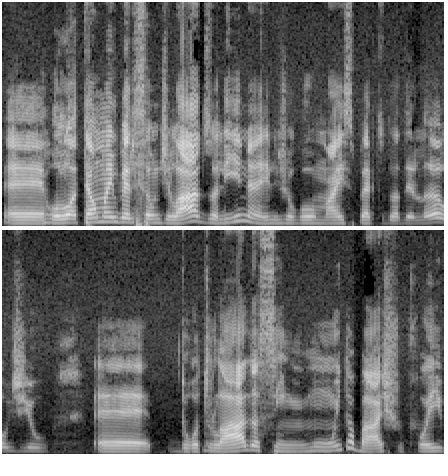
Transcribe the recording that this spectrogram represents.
É, rolou até uma inversão de lados ali, né? Ele jogou mais perto do Aderlan, o Gil é, do outro lado, assim, muito abaixo. Foi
